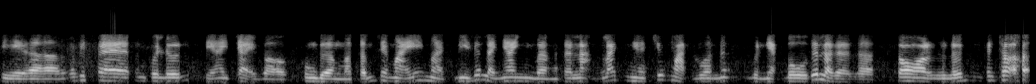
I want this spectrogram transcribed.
thì uh, các cái xe phân khối lớn thì hay chạy vào cung đường mà cấm xe máy mà đi rất là nhanh và người ta lạng lách trước mặt luôn đó. Vượt nhạc bồ rất là, là, là to lớn cái chợ.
